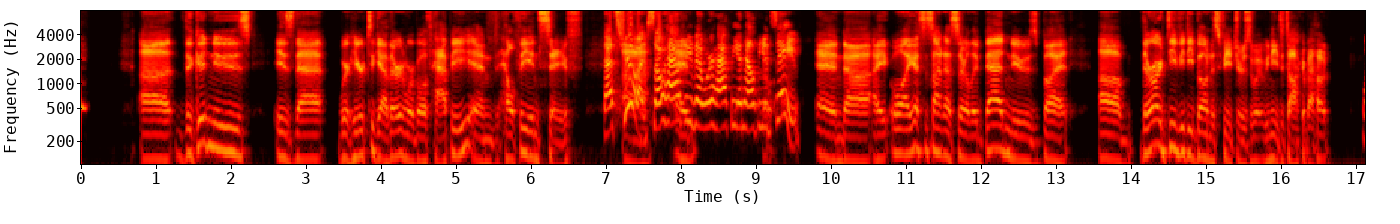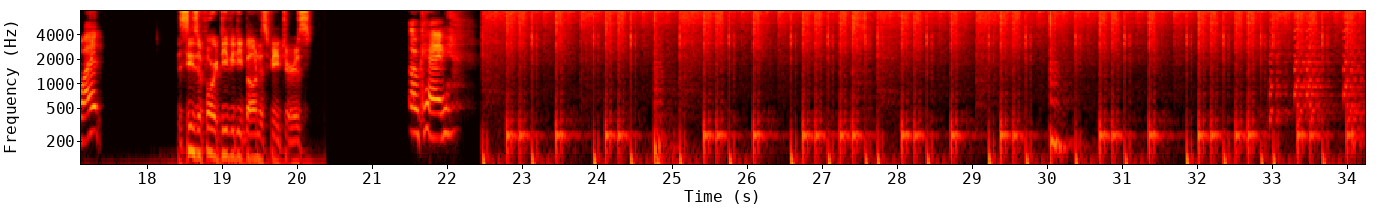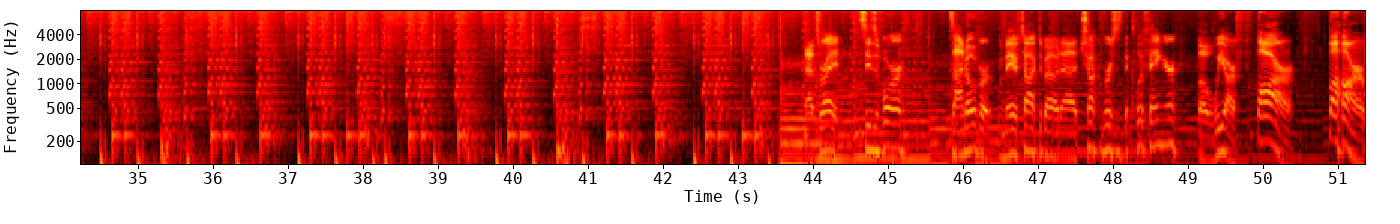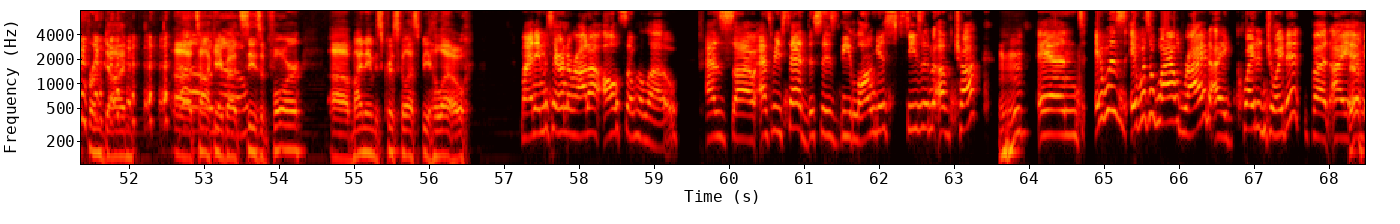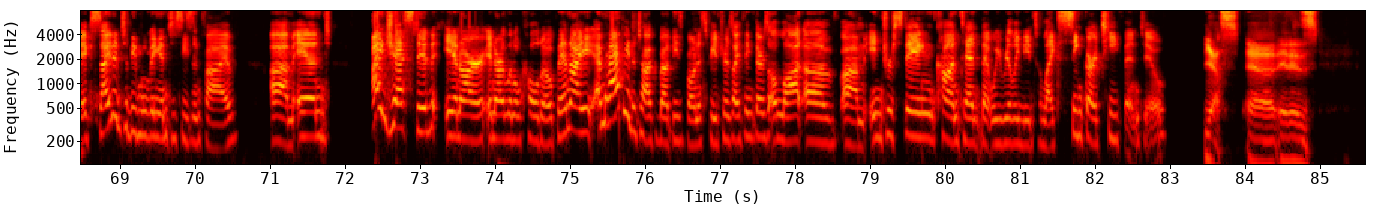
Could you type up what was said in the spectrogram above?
Uh, the good news is that we're here together and we're both happy and healthy and safe. That's true. Uh, I'm so happy and- that we're happy and healthy and safe. And uh, I, well, I guess it's not necessarily bad news, but um, there are DVD bonus features that we need to talk about. What? The season four DVD bonus features. Okay. Season four, it's not over. We may have talked about uh, Chuck versus the cliffhanger, but we are far, far from done uh, Oh, talking no. about season four. Uh, my name is Chris Gillespie. Hello. My name is Aaron Arata. Also, hello. As uh, as we've said, this is the longest season of Chuck, Mm-hmm. and it was it was a wild ride. I quite enjoyed it, but I Yeah. am excited to be moving into season five. Um, and I jested in our in our little cold open. I am happy to talk about these bonus features. I think there's a lot of um, interesting content that we really need to like sink our teeth into. Yes, uh, it is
